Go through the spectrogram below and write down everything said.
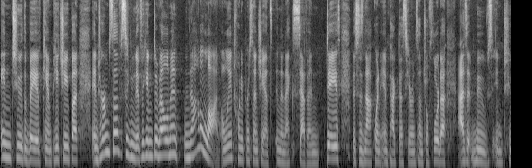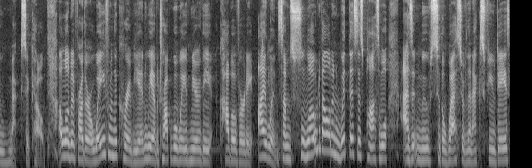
into the Bay of Campeche. But in terms of significant development, not a lot. Only a 20% chance in the next seven days. This is not going to impact us here in Central Florida as it moves into Mexico. A little bit farther away from the Caribbean, we have a tropical wave near the Cabo Verde Island. Some slow development with this is possible as it moves to the west over the next few days.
